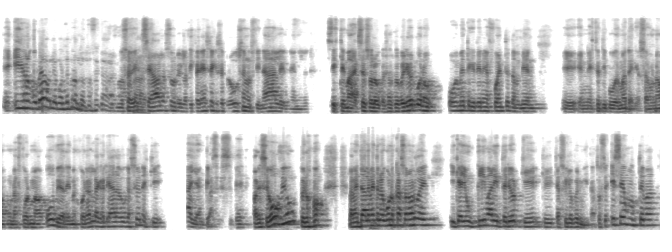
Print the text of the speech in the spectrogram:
Es irrecuperable por de pronto. Entonces, claro, se, habla sobre las diferencias que se producen al final en, el sistema de acceso a la educación superior. Bueno, obviamente que tiene fuente también eh, en este tipo de materias. O sea, una, una, forma obvia de mejorar la calidad de la educación es que hayan clases. Eh, parece obvio, pero lamentablemente en algunos casos no lo es, y que haya un clima al interior que, que, que así lo permita. Entonces, ese es un tema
